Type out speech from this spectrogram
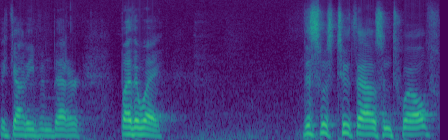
it got even better. By the way, this was 2012.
